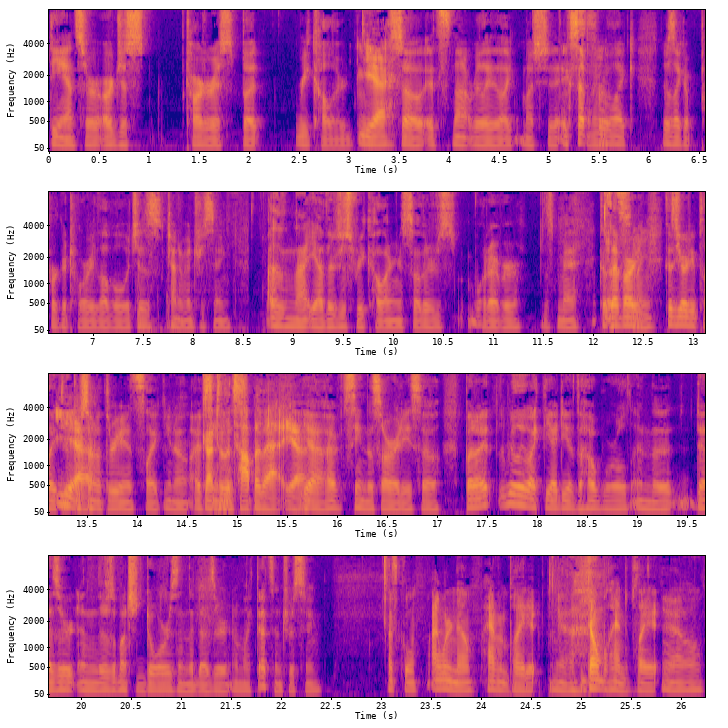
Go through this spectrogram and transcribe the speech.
the answer are just Tartarus, but recolored. Yeah. So it's not really like much to except for like there's like a purgatory level, which is kind of interesting. Other than that, yeah, they're just recoloring, so they're just whatever, just meh. Because I've already because you already played through Yeah. Persona three, and it's like you know I've Got seen to the this- top of that, yeah. yeah, I've seen this already. So, but I really like the idea of the hub world and the desert, and there's a bunch of doors in the desert. I'm like, that's interesting. That's cool. I want to know. I haven't played it. Yeah, Don't plan to play it. yeah, well,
